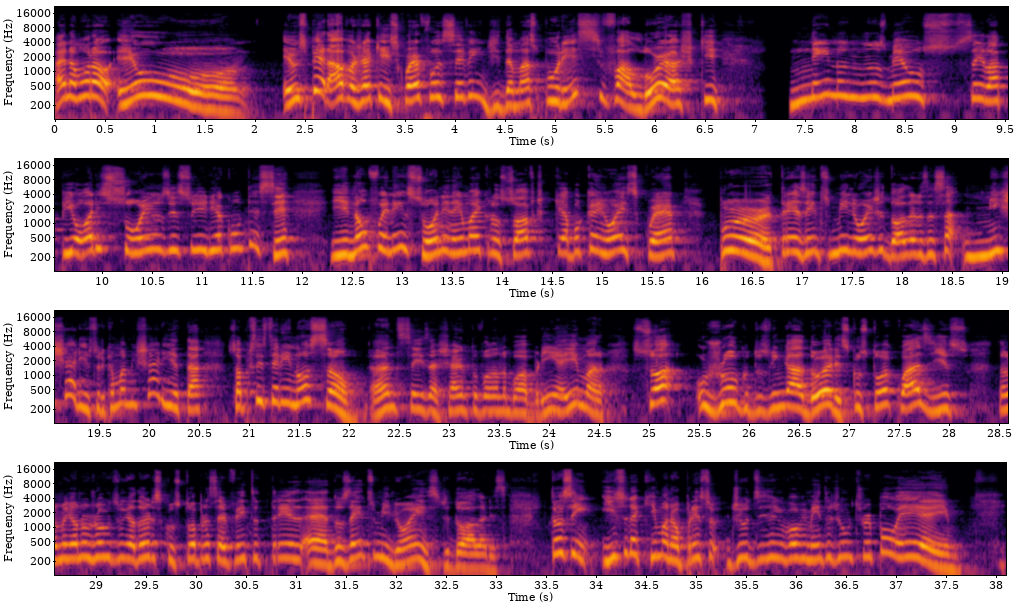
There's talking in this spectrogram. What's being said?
Aí, na moral, eu. Eu esperava já que a Square fosse ser vendida, mas por esse valor, acho que nem no, nos meus, sei lá, piores sonhos isso iria acontecer. E não foi nem Sony, nem Microsoft que abocanhou a Square por 300 milhões de dólares essa micharia. Isso aqui é uma micharia, tá? Só pra vocês terem noção. Antes vocês acharem que eu tô falando bobrinha aí, mano, só o jogo dos Vingadores custou quase isso. Se eu não me engano, o jogo dos Vingadores custou para ser feito 3, é, 200 milhões de dólares. Então, assim, isso daqui, mano, é o preço de um desenvolvimento de um AAA aí.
